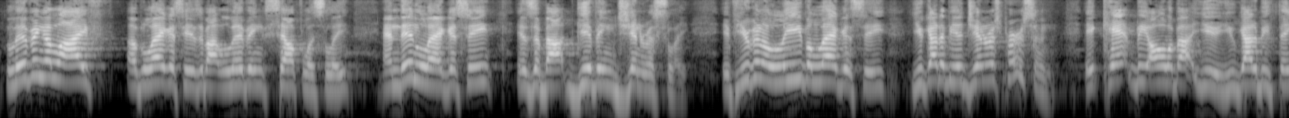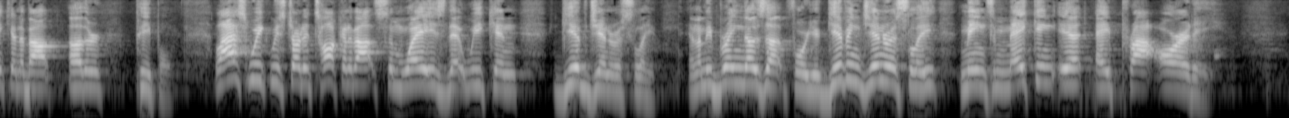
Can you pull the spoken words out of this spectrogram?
living a life of legacy is about living selflessly. And then legacy is about giving generously. If you're going to leave a legacy, you got to be a generous person. It can't be all about you. You got to be thinking about other people. Last week we started talking about some ways that we can give generously. And let me bring those up for you. Giving generously means making it a priority.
